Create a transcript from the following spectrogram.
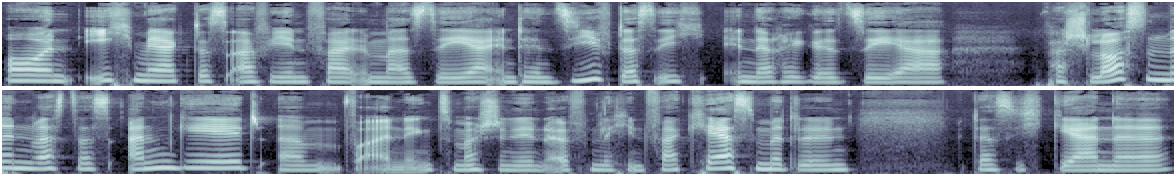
Und ich merke das auf jeden Fall immer sehr intensiv, dass ich in der Regel sehr verschlossen bin, was das angeht. Ähm, vor allen Dingen zum Beispiel in den öffentlichen Verkehrsmitteln, dass ich gerne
